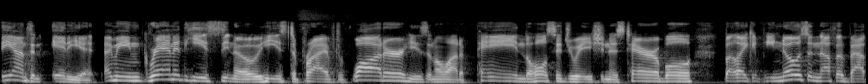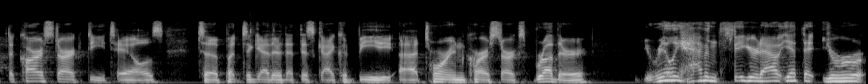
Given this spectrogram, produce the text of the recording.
Theon's an idiot. I mean, granted, he's you know he's deprived of water, he's in a lot of pain. The whole situation is terrible. But like, if he knows enough about the Karstark details to put together that this guy could be uh, Torrhen Karstark's brother, you really haven't figured out yet that you're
